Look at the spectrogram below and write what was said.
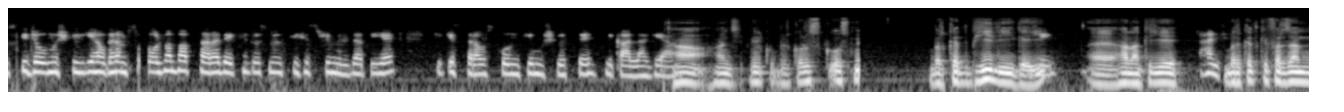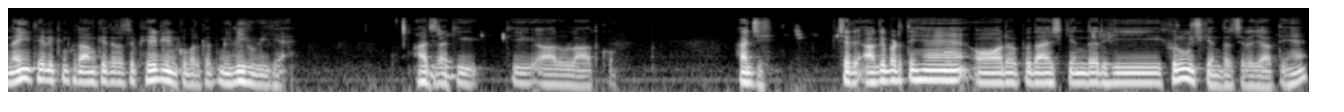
उसकी जो मुश्किल है अगर हम सोलवा बाप सारा देखें तो उसमें उसकी हिस्ट्री मिल जाती है कि किस तरह उसको उनकी मुश्किल से निकाला गया। हाँ हाँ जी बिल्कुल बिल्कुल। उसको उसमें बरकत भी दी गई। हालाँकि ये हाँ बरकत के फर्जंद नहीं थे लेकिन खुदाम की तरफ़ से फिर भी इनको बरकत मिली हुई है। हाजरा की की आर औलाद को। हाँ जी। चलिए आगे बढ़ते हैं और पैदाइश के अंदर ही खरूज के अंदर चले जाते हैं।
